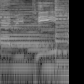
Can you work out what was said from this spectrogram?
ordinary people.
